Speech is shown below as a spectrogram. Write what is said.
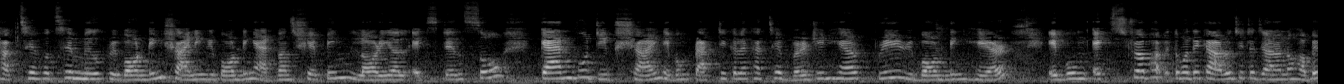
থাকছে হচ্ছে milk rebonding shining rebonding advance shaping L'Oreal Xtenso ক্যানভো ডিপ শাইন এবং প্র্যাকটিক্যালে থাকছে virgin hair pre rebonding hair এবং এক্সট্রা ভাবে তোমাদেরকে আরও যেটা জানানো হবে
